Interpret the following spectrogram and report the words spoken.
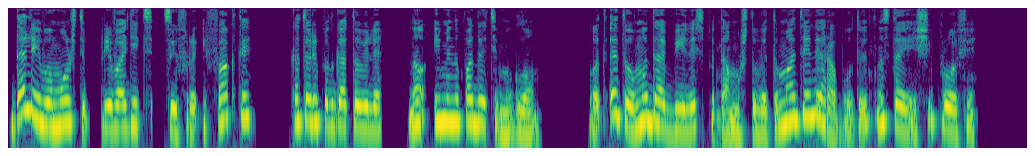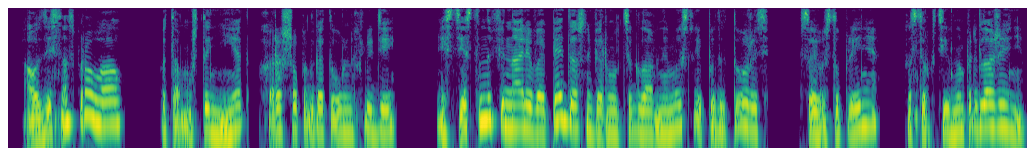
Далее вы можете приводить цифры и факты, которые подготовили, но именно под этим углом. Вот этого мы добились, потому что в этом отделе работают настоящие профи. А вот здесь нас провал, потому что нет хорошо подготовленных людей. Естественно, в финале вы опять должны вернуться к главной мысли и подытожить свое выступление конструктивным предложением.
